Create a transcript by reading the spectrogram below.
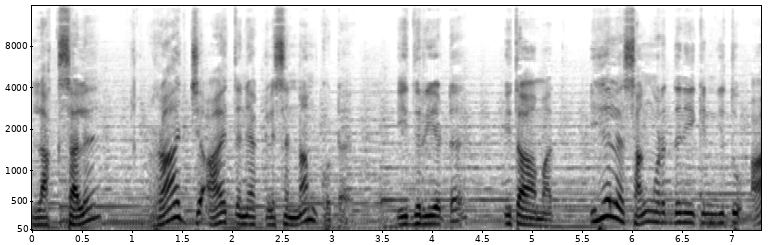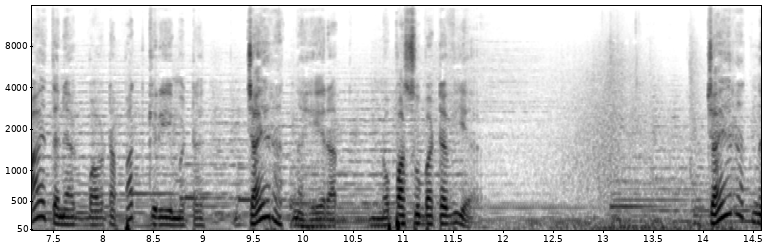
ලක්සල රාජ්‍ය ආයතනයක් ලෙස නම් කොට ඉදිරියට ඉතාමත් ඉහළ සංවර්ධනයකින් යුතු ආයතනයක් බවට පත් කිරීමට ජයරත්න හේරත් නොපසුබට විය. ජයරත්න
